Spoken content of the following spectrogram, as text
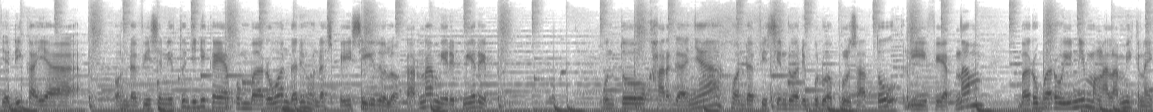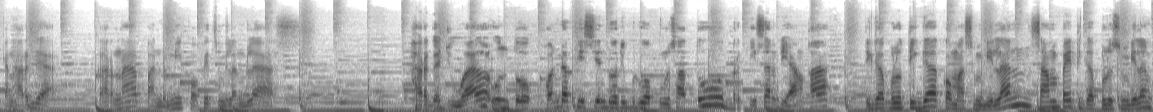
Jadi kayak Honda Vision itu jadi kayak pembaruan dari Honda Spacey gitu loh, karena mirip-mirip. Untuk harganya Honda Vision 2021 di Vietnam baru-baru ini mengalami kenaikan harga karena pandemi COVID-19. Harga jual untuk Honda Vision 2021 berkisar di angka 33,9 sampai 39,8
